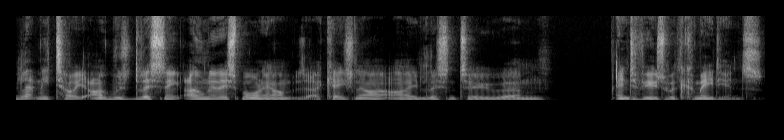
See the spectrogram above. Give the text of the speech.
let me tell you, I was listening only this morning. Occasionally, I listen to um, interviews with comedians.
